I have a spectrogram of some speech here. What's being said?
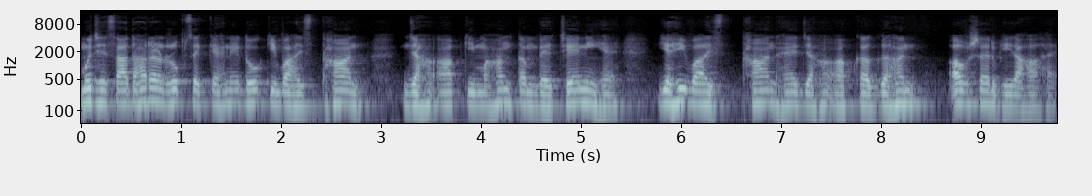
मुझे साधारण रूप से कहने दो कि वह स्थान जहाँ आपकी महानतम बेचैनी है, यही वह स्थान है जहाँ आपका गहन अवसर भी रहा है।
